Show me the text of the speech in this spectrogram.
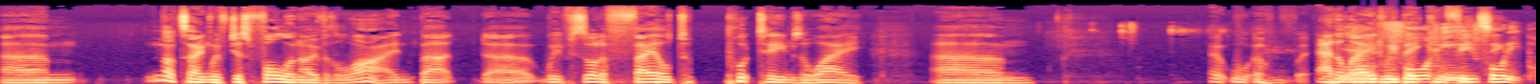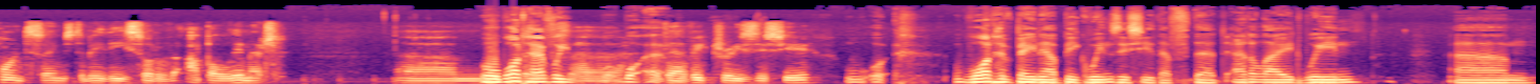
um, not saying we've just fallen over the line, but uh, we've sort of failed to put teams away. Um, uh, uh, Adelaide, yeah, 40, we beat convincing. 40 points seems to be the sort of upper limit. Um, well, what of, have we uh, what, of our victories this year? What have been our big wins this year? That, that Adelaide win. Um,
